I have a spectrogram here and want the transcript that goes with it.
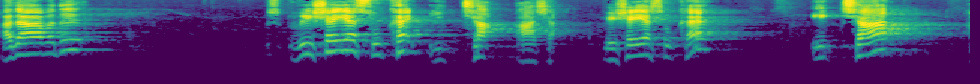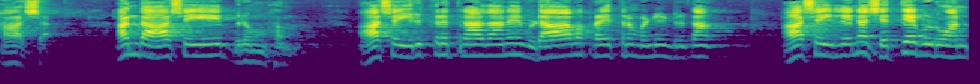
அதாவது விஷய சுக இச்சா ஆஷா விஷய சுக இச்சா ஆஷா அந்த ஆசையே பிரம்மம். ஆசை இருக்கிறதுனால தானே விடாம பிரயத்தனம் பண்ணிட்டு இருக்கான். ஆசை இல்லைன்னா செத்தே விடுவான்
